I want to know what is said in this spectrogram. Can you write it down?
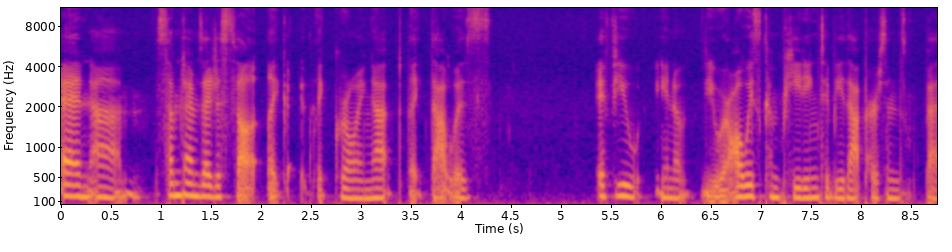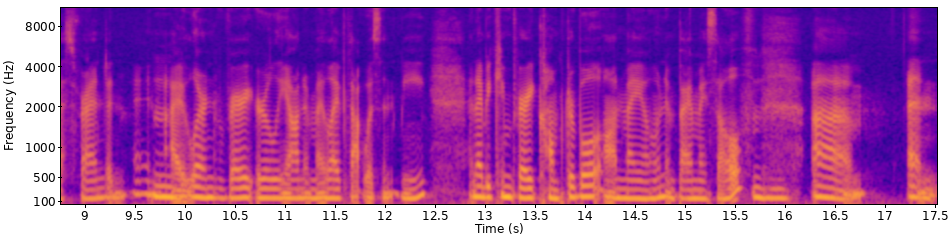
And um, sometimes I just felt like like growing up, like that was if you you know you were always competing to be that person's best friend and, and Mm. i learned very early on in my life that wasn't me and i became very comfortable on my own and by myself um, and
